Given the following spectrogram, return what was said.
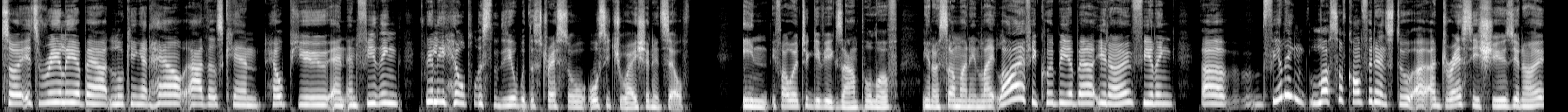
So it's really about looking at how others can help you and, and feeling really helpless to deal with the stress or, or situation itself. In if I were to give you example of, you know, someone in late life, it could be about, you know, feeling uh, feeling loss of confidence to uh, address issues, you know,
